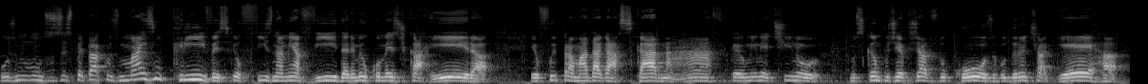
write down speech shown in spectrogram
um dos espetáculos mais incríveis que eu fiz na minha vida, era meu começo de carreira. Eu fui para Madagascar, na África, eu me meti no, nos campos de refugiados do Kosovo durante a guerra.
